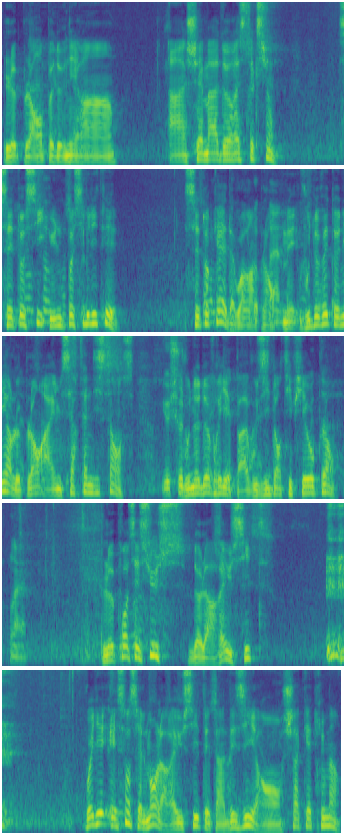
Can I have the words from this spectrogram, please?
le plan peut devenir un, un schéma de restriction. C'est aussi une possibilité. C'est ok d'avoir un plan, mais vous devez tenir le plan à une certaine distance. Vous ne devriez pas vous identifier au plan. Le processus de la réussite, voyez, essentiellement la réussite est un désir en chaque être humain.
